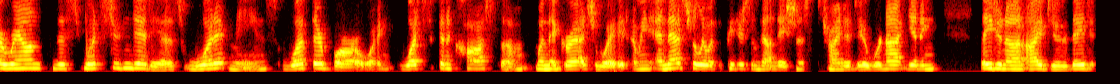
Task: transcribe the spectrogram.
around this what student debt is, what it means, what they're borrowing, what's going to cost them when they graduate. I mean, and that's really what the Peterson Foundation is trying to do. We're not getting they do not i do they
